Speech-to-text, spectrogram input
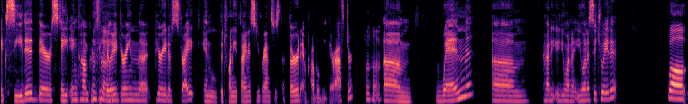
exceeded their state income, mm-hmm. particularly mm-hmm. during the period of strike in the 20th dynasty Ramses III and probably thereafter. Mm-hmm. Um, when um, how do you you want to you want to situate it? Well,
